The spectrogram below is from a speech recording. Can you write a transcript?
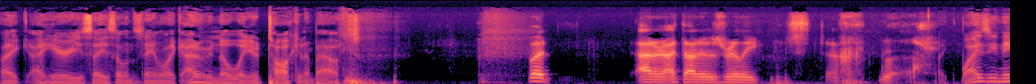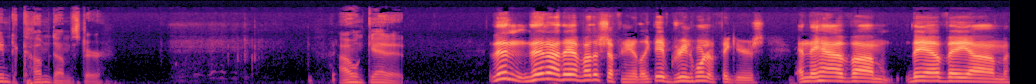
Like I hear you say someone's name, like I don't even know what you're talking about. But I don't know. I thought it was really. Just, like, why is he named Cum Dumpster? I don't get it. Then then uh, they have other stuff in here. Like they have Green Hornet figures, and they have um they have a um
